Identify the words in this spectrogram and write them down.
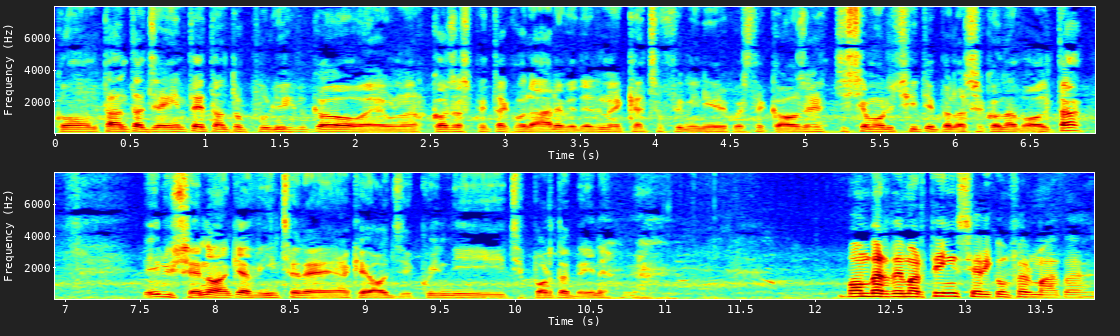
con tanta gente, tanto pubblico, è una cosa spettacolare vedere nel calcio femminile queste cose. Ci siamo riusciti per la seconda volta e riuscendo anche a vincere anche oggi, quindi ci porta bene. Bomber De Martin si è riconfermata,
